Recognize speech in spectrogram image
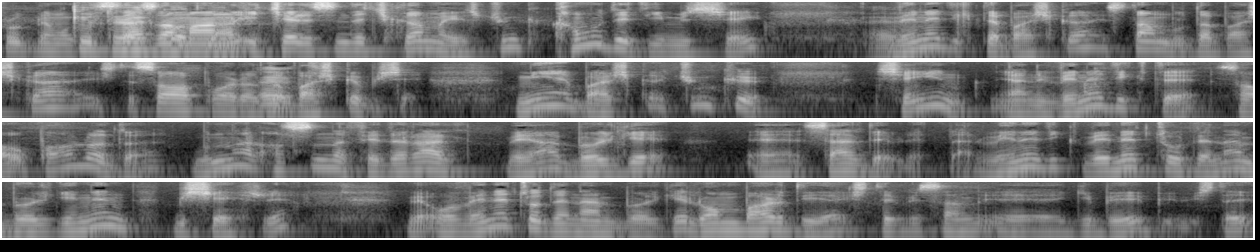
programın Kültürel kısa zamanı kodlar. içerisinde çıkamayız. Çünkü kamu dediğimiz şey Evet. Venedik'te başka, İstanbul'da başka, işte Sao Paulo'da Evet. başka bir şey. Niye başka? Çünkü şeyin yani Venedik'te, Sao Paulo'da bunlar aslında federal veya bölgesel devletler. Venedik, Veneto denen bölgenin bir şehri ve o Veneto denen bölge Lombardiya işte bir e, gibi işte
